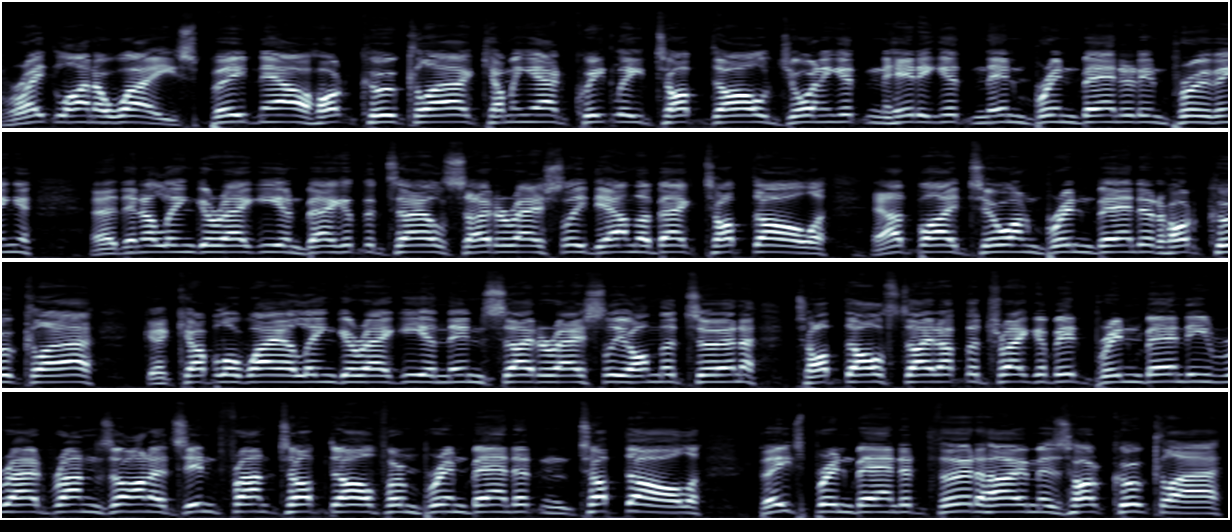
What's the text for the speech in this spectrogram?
Great line away. Speed now. Hot Kukla coming out quickly. Top Dial joining it and heading it. And then Bryn Bandit improving. Uh, then Alinga Aggie and back at the tail. Soda Ashley down the back. Top Dial out by two on Bryn Bandit. Hot Kukla. A couple away. Alinga Aggie and then Soda Ashley on the turn. Top Dial stayed up the track a bit. Bryn Bandit runs on. It's in front. Top Dial from Bryn Bandit. And Top Dial beats Bryn Bandit. Third home is Hot Kukla.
